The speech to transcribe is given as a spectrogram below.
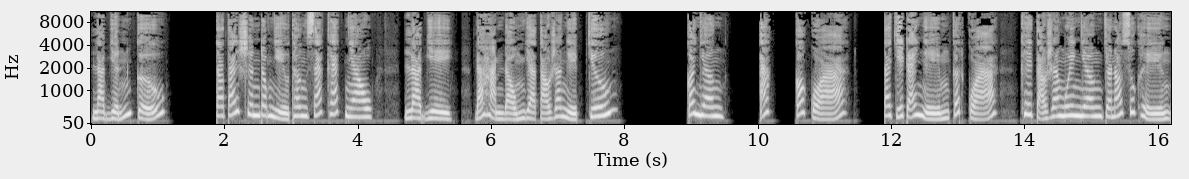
là vĩnh cửu. Ta tái sinh trong nhiều thân xác khác nhau là vì đã hành động và tạo ra nghiệp chướng. Có nhân, ác, có quả. Ta chỉ trải nghiệm kết quả khi tạo ra nguyên nhân cho nó xuất hiện.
